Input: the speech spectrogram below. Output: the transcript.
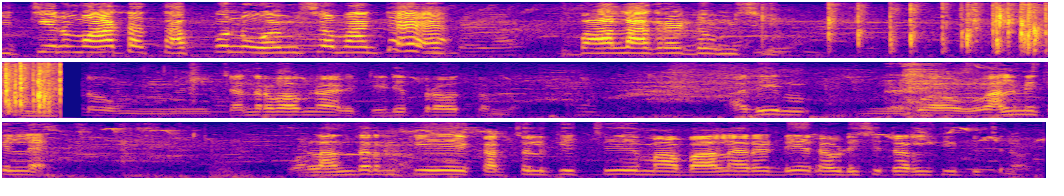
ఇచ్చిన మాట తప్పును వంశం అంటే బాలనాగిరెడ్డి వంశం. చంద్రబాబు నాయుడు టీడీపీ ప్రభుత్వంలో అది వా- వాల్మీకిలనే వాళ్ళందరికీ ఖర్చులకి ఇచ్చి మా బాలనారెడ్డి రౌడీ సీటర్లు తీపిచ్చినాడు.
